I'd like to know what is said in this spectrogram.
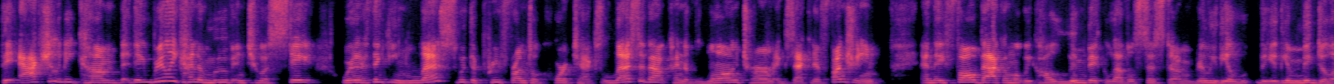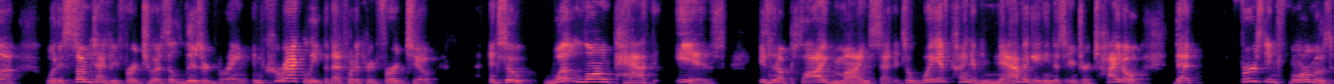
they actually become, they really kind of move into a state where they're thinking less with the prefrontal cortex, less about kind of long term executive functioning, and they fall back on what we call limbic level system, really the, the, the amygdala, what is sometimes referred to as the lizard brain, incorrectly, but that's what it's referred to. And so, what long path is, is an applied mindset. It's a way of kind of navigating this intertidal that first and foremost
